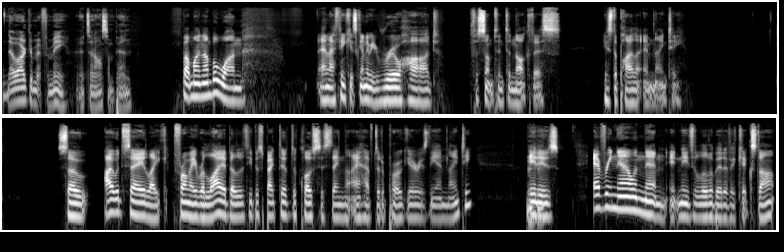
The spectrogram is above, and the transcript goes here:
No argument for me. It's an awesome pen. But my number one, and I think it's going to be real hard for something to knock this, is the Pilot M90. So I would say, like, from a reliability perspective, the closest thing that I have to the Pro Gear is the M90. Mm-hmm. It is every now and then it needs a little bit of a kickstart,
